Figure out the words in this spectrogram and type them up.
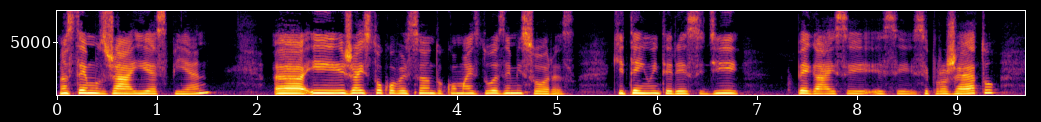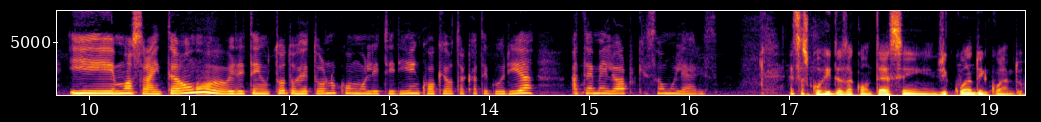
nós temos já a ESPN uh, e já estou conversando com mais duas emissoras que têm o interesse de pegar esse, esse, esse projeto e mostrar. Então, ele tem todo o retorno como ele teria em qualquer outra categoria, até melhor porque são mulheres. Essas corridas acontecem de quando em quando?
